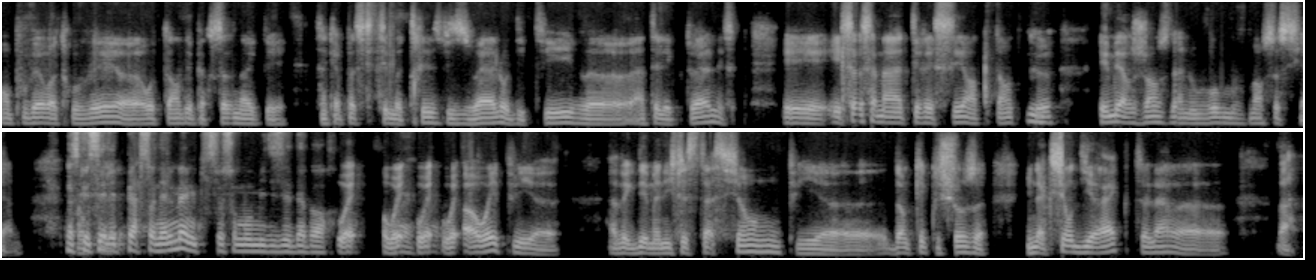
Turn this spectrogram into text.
on pouvait retrouver euh, autant des personnes avec des incapacités motrices, visuelles, auditives, euh, intellectuelles. Et, et, ça, ça m'a intéressé en tant mmh. que émergence d'un nouveau mouvement social. Parce que c'est les personnes elles-mêmes qui se sont mobilisées d'abord. Oui, oui, oui, oui. Ah oui, puis avec des manifestations, puis donc quelque chose, une action directe là. bah,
